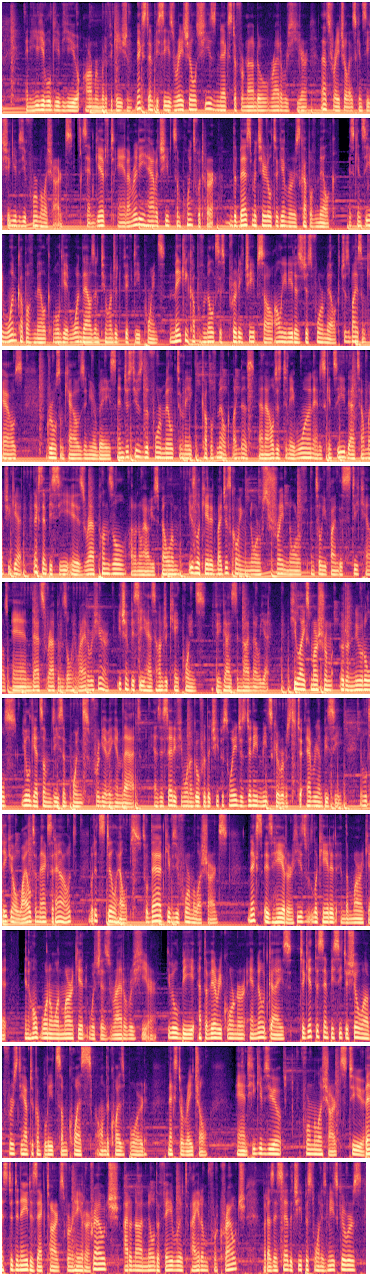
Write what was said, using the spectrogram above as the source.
and he will give you armor modification. Next NPC is Rachel. She's next to Fernando right over here. That's Rachel as you can see. She gives you formula shards. Send gift and I already have achieved some points with her. The best material to give her is cup of milk. As you can see, one cup of milk will give 1250 points. Making cup of milks is pretty cheap, so all you need is just 4 milk. Just buy some cows, grow some cows in your base, and just use the 4 milk to make cup of milk, like this. And I'll just donate one, and as you can see, that's how much you get. Next NPC is Rapunzel, I don't know how you spell him. He's located by just going north, straight north, until you find this steak house, and that's Rapunzel right over here. Each NPC has 100k points, if you guys did not know yet. He likes mushroom udon noodles. You'll get some decent points for giving him that. As I said, if you want to go for the cheapest way, just donate meat skewers to every NPC. It will take you a while to max it out, but it still helps. So that gives you formula shards. Next is Hater. He's located in the market in Hope 101 Market, which is right over here. he will be at the very corner. And note guys, to get this NPC to show up, first you have to complete some quests on the quest board next to Rachel. And he gives you formula shards too. Best to donate is egg tarts for hater. Crouch, I do not know the favorite item for Crouch, but as I said, the cheapest one is meat skewers.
